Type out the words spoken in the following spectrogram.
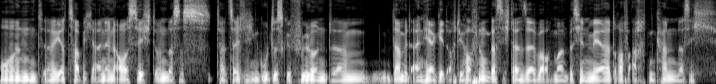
und äh, jetzt habe ich eine in Aussicht und das ist tatsächlich ein gutes Gefühl und ähm, damit einhergeht auch die Hoffnung, dass ich dann selber auch mal ein bisschen mehr darauf achten kann, dass ich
